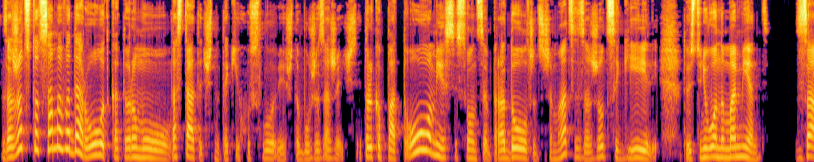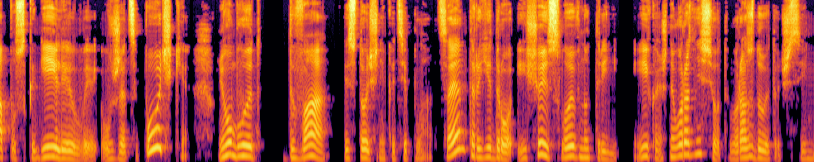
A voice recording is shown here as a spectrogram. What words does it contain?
зажжется тот самый водород, которому достаточно таких условий, чтобы уже зажечься. И только потом, если Солнце продолжит сжиматься, зажжется гелий. То есть у него на момент запуска гелиевой уже цепочки, у него будет два источника тепла. Центр, ядро и еще и слой внутри. И, конечно, его разнесет, его раздует очень сильно.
